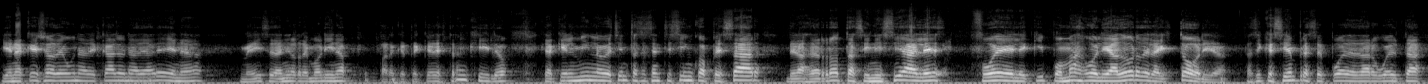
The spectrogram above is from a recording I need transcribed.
Y en aquello de una de cal, una de arena, me dice Daniel Remolina, para que te quedes tranquilo, que aquel 1965, a pesar de las derrotas iniciales, fue el equipo más goleador de la historia. Así que siempre se puede dar vuelta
